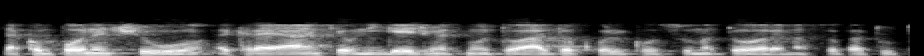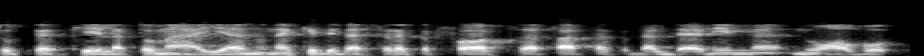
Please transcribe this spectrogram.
la component shoe crea anche un engagement molto alto col consumatore, ma soprattutto perché la tomaia non è che deve essere per forza fatta dal denim nuovo,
